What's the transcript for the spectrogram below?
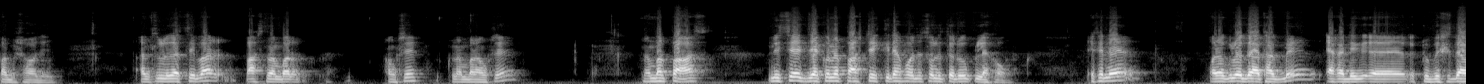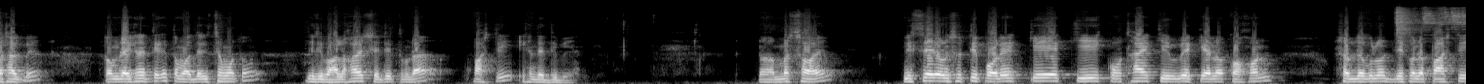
পারবে সহজেই। আমি চলে যাচ্ছি এবার পাঁচ নাম্বার অংশে নাম্বার অংশে। নাম্বার পাঁচ, নিচে যে কোনো পাঁচটি ক্রীড়াপদে চলিত রূপ লেখো। এখানে অনেকগুলো দেওয়া থাকবে, একাধিক একটু বেশি দেওয়া থাকবে। তোমরা এখান থেকে তোমাদের ইচ্ছা মতো যেটি ভালো হয়, সেটি তোমরা পাঁচটি এখান থেকে দিবে। নাম্বার ছয় নিচের অনুচ্ছেদটি পরে কে, কি, কোথায়, কীভাবে, কেন, কখন শব্দগুলোর যে কোনো পাঁচটি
